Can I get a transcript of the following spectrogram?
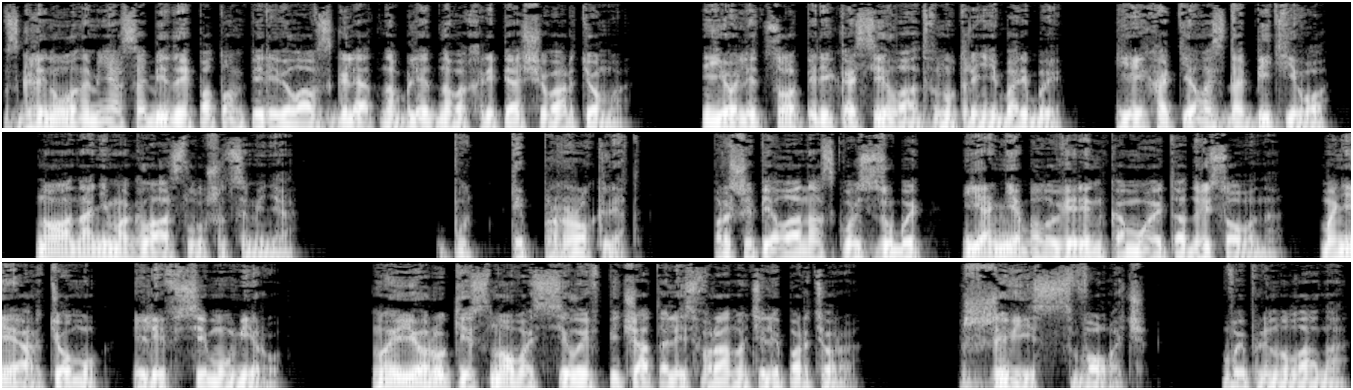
Взглянула на меня с обидой, потом перевела взгляд на бледного хрипящего Артема. Ее лицо перекосило от внутренней борьбы. Ей хотелось добить его, но она не могла слушаться меня. «Будь ты проклят!» – прошипела она сквозь зубы, я не был уверен, кому это адресовано – мне, Артему или всему миру. Но ее руки снова с силой впечатались в рану телепортера. «Живи, сволочь!» — выплюнула она.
